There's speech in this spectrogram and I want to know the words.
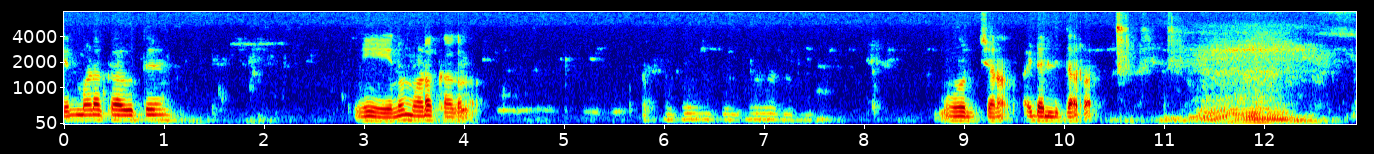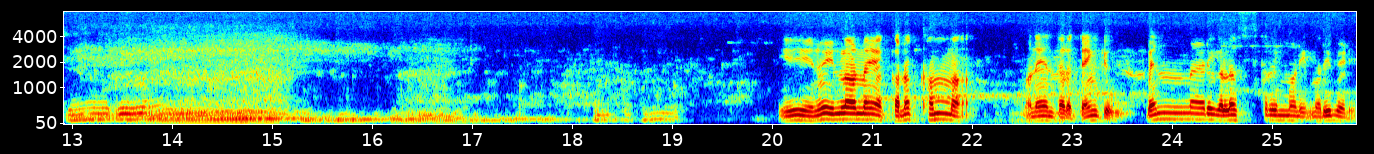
ಏನು ಮಾಡೋಕ್ಕಾಗುತ್ತೆ ಏನು ಮಾಡೋಕ್ಕಾಗಲ್ಲ. ಮೂರು ಜನ ಐಡಲ್ಲಿದ್ದಾರ ಏನೂ ಇಲ್ಲ ಅಣ್ಣಯ್ಯ ಕನಕಮ್ಮ ಮನೆ ಅಂತಾರೆ ಥ್ಯಾಂಕ್ ಯು ಬೆನ್ನ ಐಡಿಗೆಲ್ಲ ಸಬ್ಸ್ಕ್ರೈಬ್ ಮಾಡಿ, ಮರಿಬೇಡಿ.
